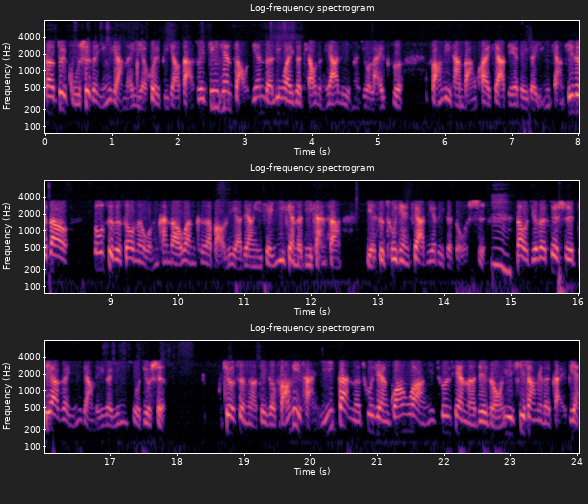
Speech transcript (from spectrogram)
那对股市的影响呢也会比较大。所以今天早间的另外一个调整压力呢，就来自房地产板块下跌的一个影响。其实到周四的时候呢，我们看到万科啊、保利啊这样一些一线的地产商也是出现下跌的一个走势。嗯，那我觉得这是第二个影响的一个因素，就是就是呢，这个房地产一旦呢出现观望，一出现了这种预期上面的改变。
